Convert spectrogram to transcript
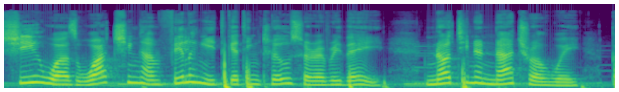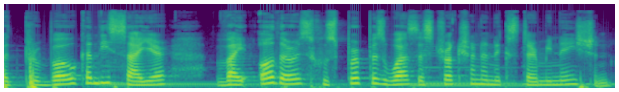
She was watching and feeling it getting closer every day, not in a natural way, but provoked and desired by others whose purpose was destruction and extermination.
